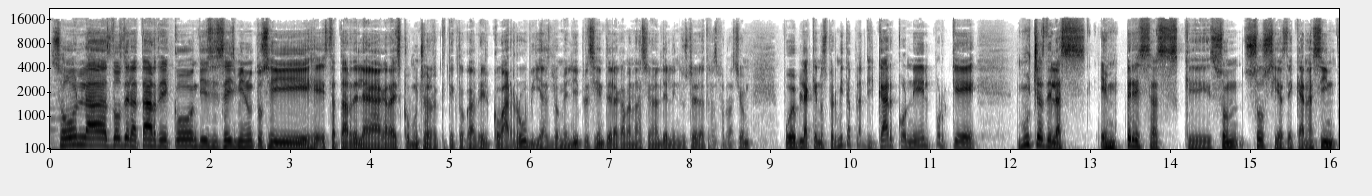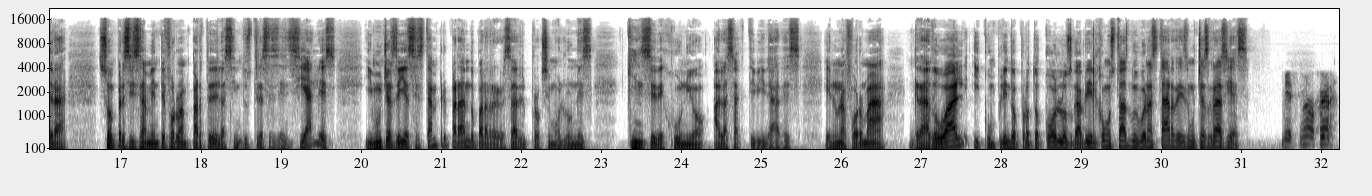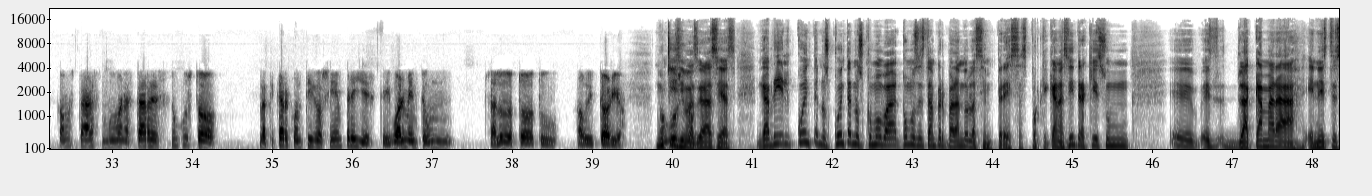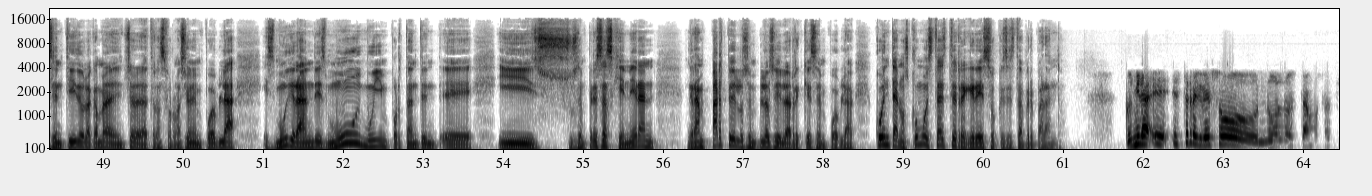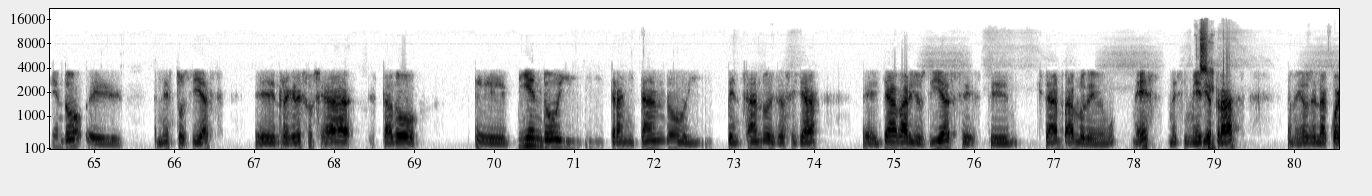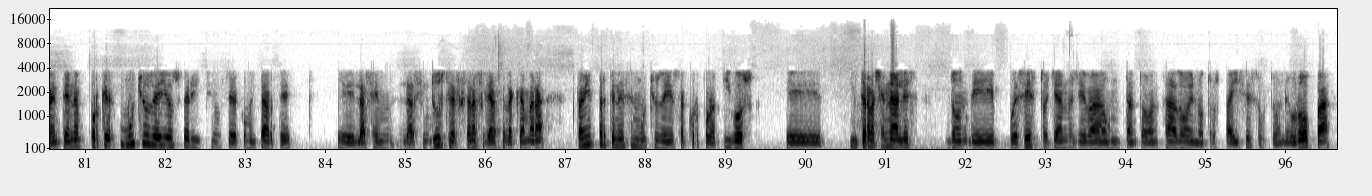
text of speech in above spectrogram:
Son las 2 de la tarde con 16 minutos y esta tarde le agradezco mucho al arquitecto Gabriel Covarrubias Lomelí, presidente de la Cámara Nacional de la Industria de la Transformación Puebla, que nos permita platicar con él porque muchas de las empresas que son socias de Canacintra son precisamente, forman parte de las industrias esenciales y muchas de ellas se están preparando para regresar el próximo lunes 15 de junio a las actividades en una forma gradual y cumpliendo protocolos. Gabriel, ¿cómo estás? Muy buenas tardes, muchas gracias. Mi estimado Fer, ¿cómo estás? Muy buenas tardes. Un gusto platicar contigo siempre y este igualmente un saludo a todo tu auditorio. Muchísimas gracias. Gabriel, cuéntanos, cuéntanos cómo va, cómo se están preparando las empresas, porque Canacintra aquí es un eh, es la cámara en este sentido, la Cámara de Industria de la Transformación en Puebla es muy grande, es muy, muy importante eh, y sus empresas generan gran parte de los empleos y de la riqueza en Puebla. Cuéntanos, ¿cómo está este regreso que se está preparando? Pues mira, eh, este regreso no lo estamos haciendo en estos días. El regreso se ha estado eh, viendo y, tramitando y pensando desde hace ya eh, ya varios días, este, quizá hablo de un mes, mes y medio atrás, a mediados de la cuarentena, porque muchos de ellos, Fer, si me gustaría comentarte, eh, las, las industrias que están afiliadas a la Cámara también pertenecen muchos de ellos a corporativos internacionales donde pues esto ya nos lleva un tanto avanzado en otros países, sobre todo en Europa,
